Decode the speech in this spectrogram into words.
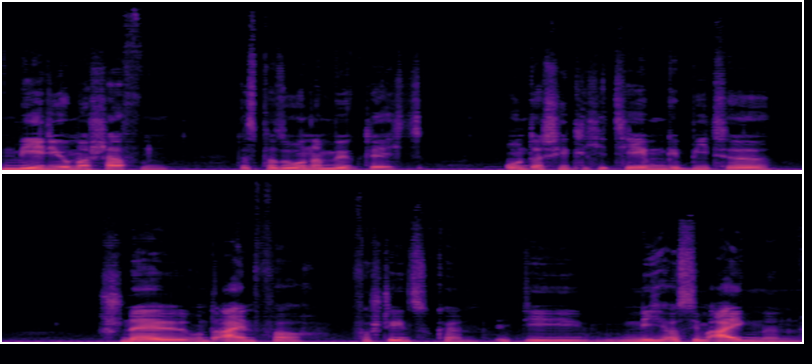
ein Medium erschaffen, das Personen ermöglicht, unterschiedliche Themengebiete schnell und einfach verstehen zu können, die nicht aus dem eigenen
